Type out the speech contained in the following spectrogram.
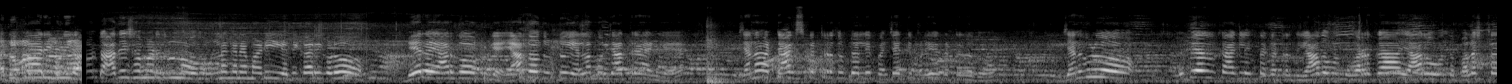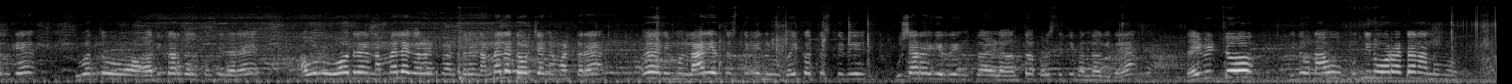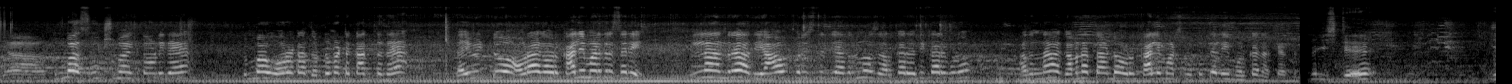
ಅಧಿಕಾರಿಗಳಿಗೆ ಆದೇಶ ಮಾಡಿದ್ರು ಉಲ್ಲಂಘನೆ ಮಾಡಿ ಅಧಿಕಾರಿಗಳು ಬೇರೆ ಯಾರಿಗೋ ಅವ್ರಿಗೆ, ಯಾವುದೋ ದುಡ್ಡು ಎಲ್ಲಮ್ಮ ಜಾತ್ರೆ ಹಂಗೆ ಜನ ಟ್ಯಾಕ್ಸ್ ಕಟ್ಟಿರೋ ದುಡ್ಡಲ್ಲಿ ಪಂಚಾಯತಿ ಮಳಿಗೆ ಕಟ್ಟಿರೋದು, ಜನಗಳು ಉಪಯೋಗಕ್ಕಾಗಲಿ ಅಂತ ಕಟ್ಟಿರೋದು. ಯಾವುದೋ ಒಂದು ವರ್ಗ, ಯಾರೋ ಒಂದು ಬಲಷ್ಟರಿಗೆ ಇವತ್ತು ಅಧಿಕಾರದಲ್ಲಿ ಕುಂತಿದ್ದಾರೆ. ಅವರು ಹೋದರೆ ನಮ್ಮಲ್ಲೇ ಗಲಾಟೆ ಮಾಡ್ತಾರೆ ನಮ್ಮಲ್ಲೇ ದೌರ್ಜನ್ಯ ಮಾಡ್ತಾರೆ. ಏ, ನಿಮ್ಮ ಲಾರಿ ಹತ್ತಿಸ್ತೀವಿ, ನಿಮ್ಮ ಬೈಕ್ ಹತ್ತಿಸ್ತೀವಿ, ಹುಷಾರಾಗಿರ್ರಿ ಅಂತ ಹೇಳಿ ಅಂಥ ಪರಿಸ್ಥಿತಿ ಬಂದೋಗಿದೆ. ದಯವಿಟ್ಟು ಇದು ನಾವು ಮುಂದಿನ ಹೋರಾಟ ನಾನು ತುಂಬ ಸೂಕ್ಷ್ಮವಾಗಿ ತೊಗೊಂಡಿದೆ. ತುಂಬ ಹೋರಾಟ ದೊಡ್ಡ ಮಟ್ಟಕ್ಕಾಗ್ತದೆ ದಯವಿಟ್ಟು ಅವರಾಗ ಅವ್ರು ಖಾಲಿ ಮಾಡಿದ್ರೆ ಸರಿ. ಇಲ್ಲ ಅಂದರೆ ಅದು ಯಾವ ಪರಿಸ್ಥಿತಿ ಆದ್ರೂ ಸರ್ಕಾರಿ ಅಧಿಕಾರಿಗಳು ಅದನ್ನು ಗಮನ ತಗೊಂಡು ಅವರು ಖಾಲಿ ಮಾಡಿಸ್ಬೇಕು ಅಂತ ಈ ಮೂಲಕ ನಾನು ಕೇಳ್ತೀನಿ. ಇಷ್ಟೇ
